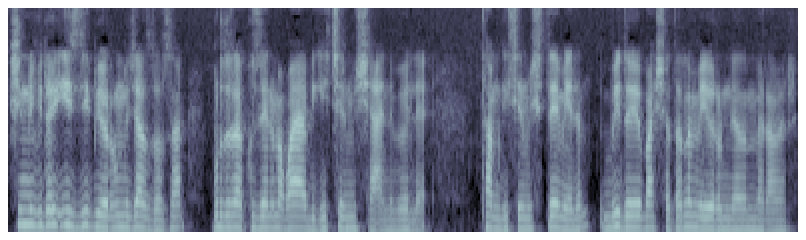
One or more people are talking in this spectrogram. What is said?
Şimdi videoyu izleyip yorumlayacağız dostlar. Burada da kuzenime bayağı bir geçirmiş yani böyle tam geçirmiş demeyelim. Videoyu başlatalım ve yorumlayalım beraber.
